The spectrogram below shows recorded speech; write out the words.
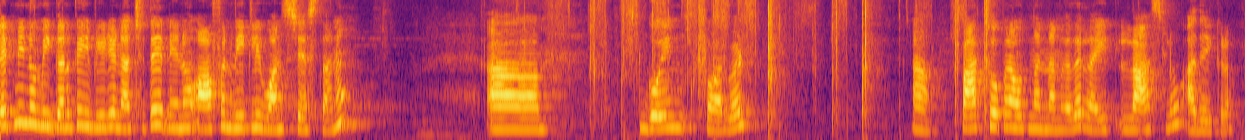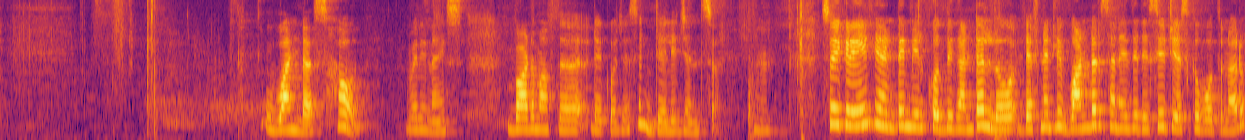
లెట్ మీ నో మీకు కనుక ఈ వీడియో నచ్చితే నేను ఆఫ్ అండ్ వీక్లీ వన్స్ చేస్తాను. గోయింగ్ ఫార్వర్డ్ పార్ట్స్ ఓపెన్ అవుతుంది అన్నాను కదా రైట్ లాస్ట్లో అదే ఇక్కడ. Wonders how very nice bottom of the deck వచ్చేసి డెలిజెన్స్ సో ఇక్కడ ఏంటి అంటే మీరు కొద్ది గంటల్లో డెఫినెట్లీ వండర్స్ అనేది రిసీవ్ చేసుకోబోతున్నారు.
